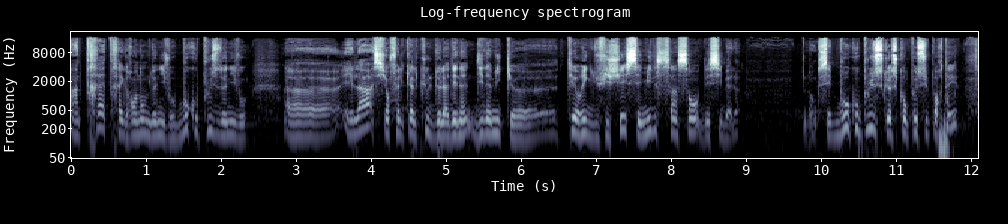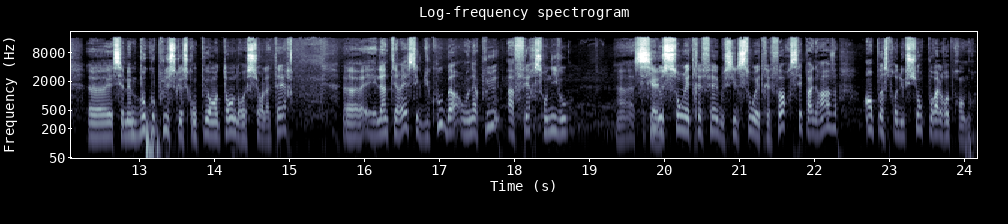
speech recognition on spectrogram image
un très très grand nombre de niveaux, beaucoup plus de niveaux. et là, si on fait le calcul de la dynamique théorique du fichier, c'est 1500 décibels. Donc c'est beaucoup plus que ce qu'on peut supporter, euh, c'est même beaucoup plus que ce qu'on peut entendre sur la Terre. Euh, et l'intérêt, c'est que du coup, bah, on n'a plus à faire son niveau. Euh, si le son est très faible ou si le son est très fort, c'est pas grave. En post-production, on pourra le reprendre.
